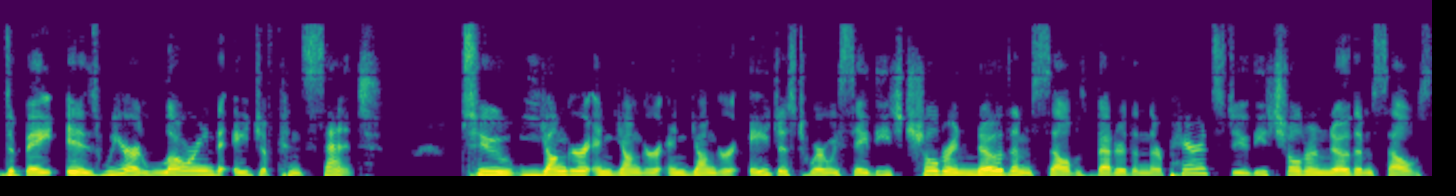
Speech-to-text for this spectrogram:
debate is we are lowering the age of consent to younger and younger and younger ages to where we say these children know themselves better than their parents do. These children know themselves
